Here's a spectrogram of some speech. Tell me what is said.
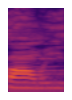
Song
